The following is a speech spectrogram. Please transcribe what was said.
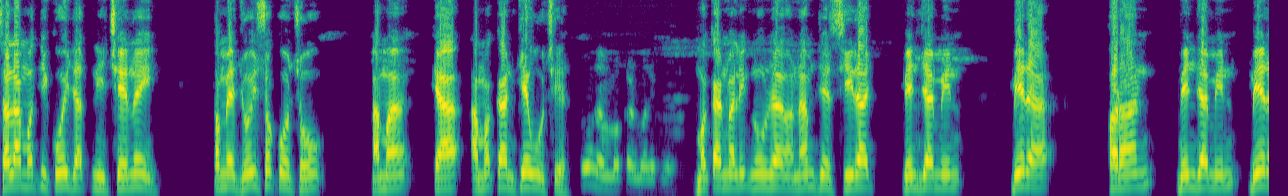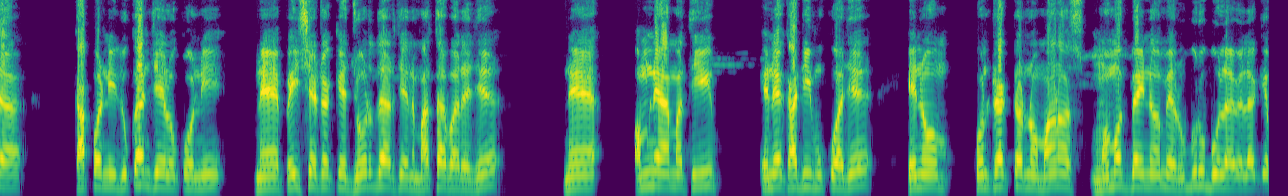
સલામતી કોઈ જાતની છે નહીં. તમે જોઈ શકો છો આમાં કે આ મકાન કેવું છે. મકાન માલિકનું? નામ છે સિરાજ બેન્જામિન બેરા ફરહાન બેન્જામિન બેરા. કાપડની દુકાન છે એ લોકોની ને પૈસે ટકે જોરદાર છે અને માથાભારે છે. ને અમને આમાંથી એને કાઢી મૂકવા છે. એનો કોન્ટ્રાક્ટરનો માણસ મોહમ્મદભાઈને અમે રૂબરૂ બોલાવેલા કે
